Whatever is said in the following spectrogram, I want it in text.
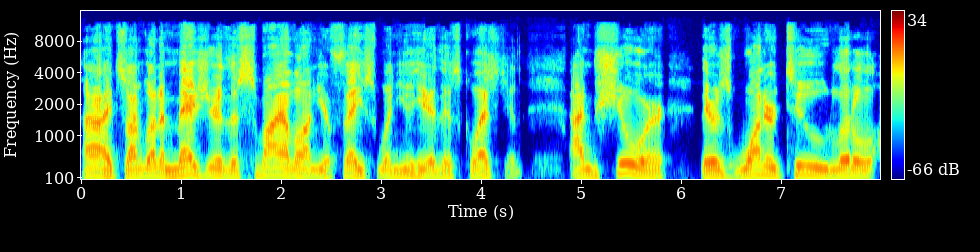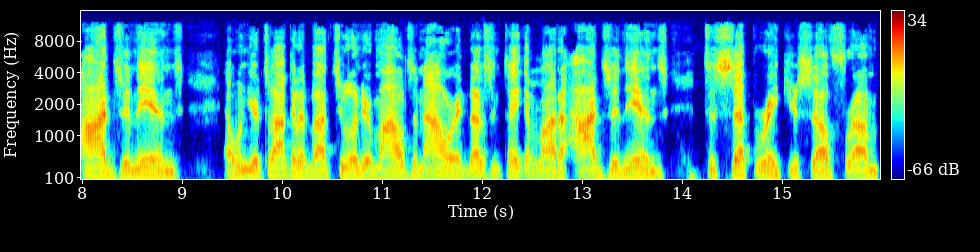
All right, so I'm going to measure the smile on your face when you hear this question. I'm sure there's one or two little odds and ends. And when you're talking about 200 miles an hour, it doesn't take a lot of odds and ends to separate yourself from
